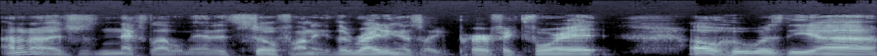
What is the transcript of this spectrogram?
I don't know, it's just next level, man. It's so funny. The writing is like perfect for it. Oh, who was the uh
